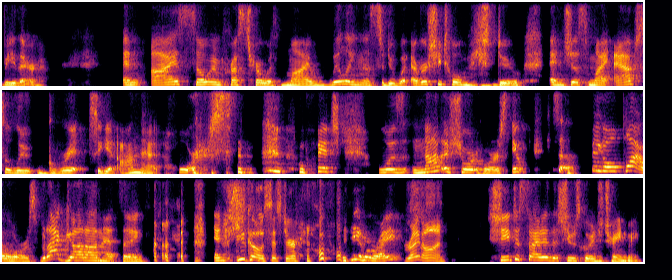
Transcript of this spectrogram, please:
Be there. And I so impressed her with my willingness to do whatever she told me to do and just my absolute grit to get on that horse, which was not a short horse. It was a big old plow horse, but I got on that thing. And she, you go, sister. right? Right on she decided that she was going to train me.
